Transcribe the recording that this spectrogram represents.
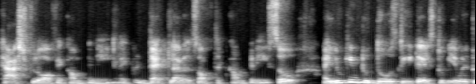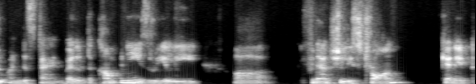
cash flow of a company, like debt levels of the company. So I look into those details to be able to understand whether the company is really uh, financially strong can it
